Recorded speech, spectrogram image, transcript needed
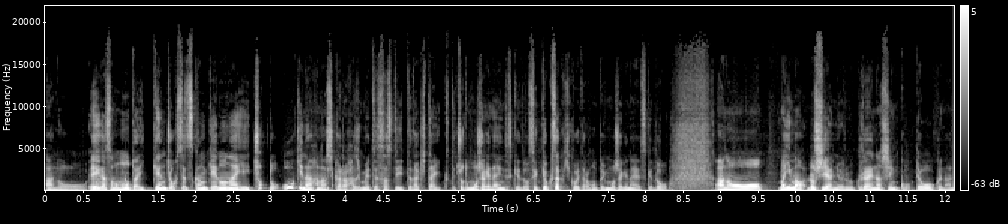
あの映画そのものとは一見直接関係のないちょっと大きな話から始めてさせていただきたいってちょっと申し訳ないんですけど積極臭く聞こえたら本当に申し訳ないですけどあの、まあ、今ロシアによるウクライナ侵攻で多くな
